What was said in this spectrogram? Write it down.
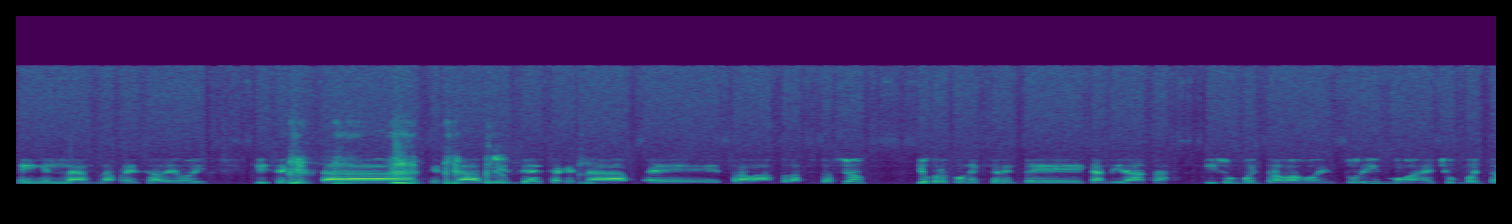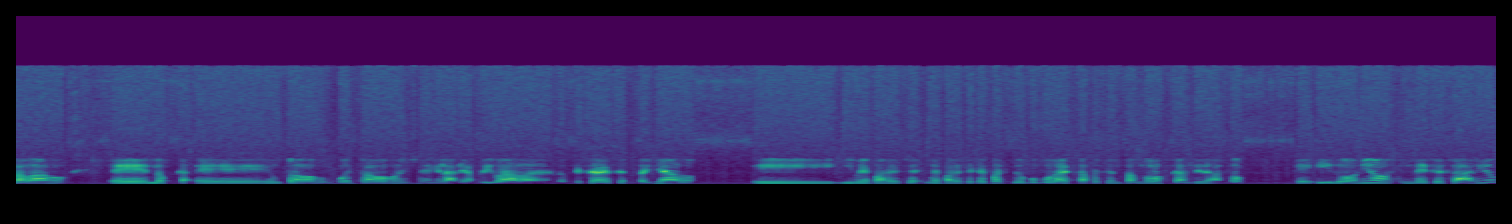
En, la, prensa de hoy dice que está que está bien cerca, que está eh, trabajando la situación. Yo creo que una excelente candidata, hizo un buen trabajo en turismo, ha hecho un buen trabajo, eh, eh, un trabajo, un buen trabajo en, el área privada en lo que se ha desempeñado y, y, me parece me parece que el Partido Popular está presentando los candidatos idóneos, necesarios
